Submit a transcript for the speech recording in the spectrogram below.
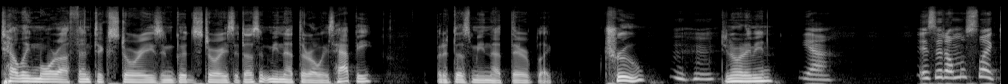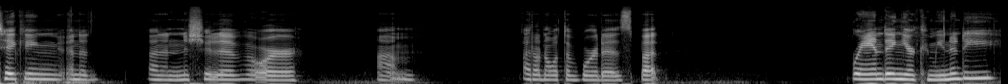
telling more authentic stories and good stories. It doesn't mean that they're always happy, but it does mean that they're like true. Mm-hmm. Do you know what I mean? Yeah. Is it almost like taking an an initiative or um I don't know what the word is, but branding your community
